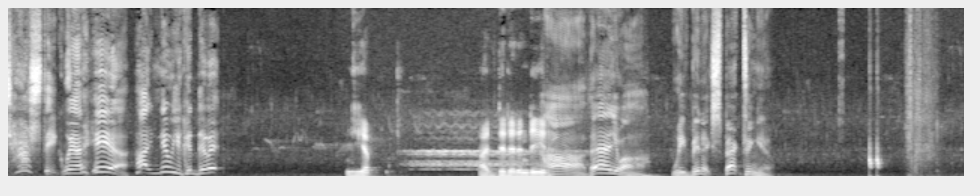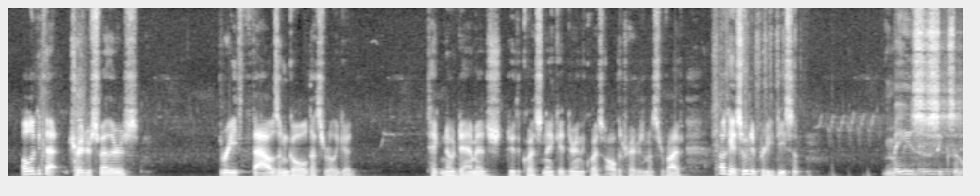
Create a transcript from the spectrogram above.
Fantastic. We're here. I knew you could do it. Yep. I did it indeed. Ah, there you are. We've been expecting you. Oh, look at that. Trader's Feathers. 3,000 gold. That's really good. Take no damage. Do the quest naked. During the quest, all the traders must survive. Okay, so we did pretty decent. Maze seeks an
